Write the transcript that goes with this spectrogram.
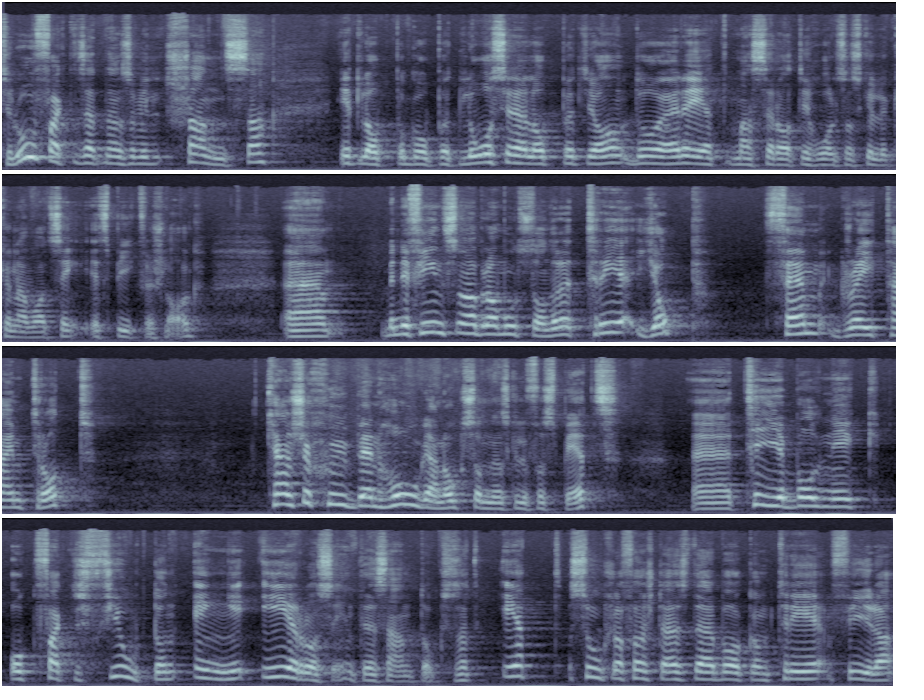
tror faktiskt att den som vill chansa ett lopp och gå på ett lås i det här loppet, ja då är det ett Maserati Hall som skulle kunna vara ett, spikförslag. Eh, men det finns några bra motståndare. Tre Jopp. Fem Great Time Trot. Kanske sju Ben Hogan också om den skulle få spets. 10 eh, Bollnick och faktiskt 14 Enge Eros är intressant också. Så att ett solklart första häst där bakom, 3, 4,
